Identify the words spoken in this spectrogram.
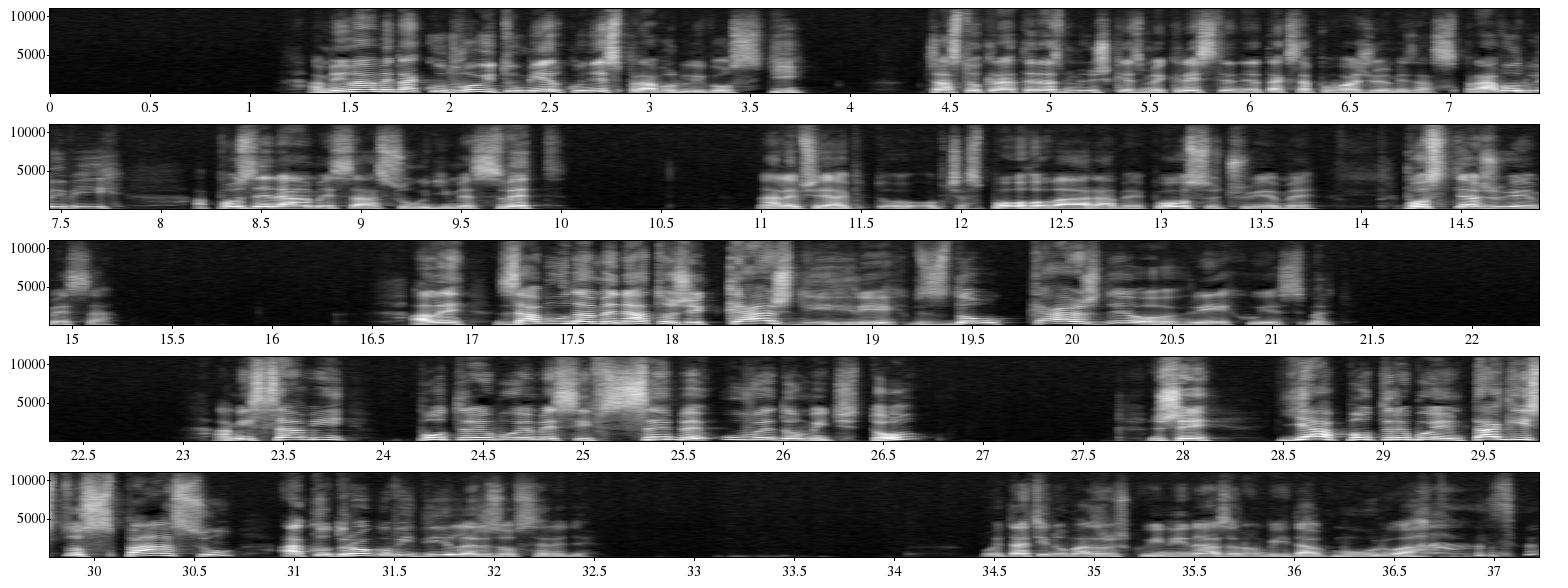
A my máme takú dvojitú mierku nespravodlivosti. Častokrát teraz my už keď sme kresťania, tak sa považujeme za spravodlivých a pozeráme sa a súdime svet. Najlepšie aj to občas pohovárame, posočujeme, posťažujeme sa. Ale zabúdame na to, že každý hriech, vzdou každého hriechu je smrť. A my sami potrebujeme si v sebe uvedomiť to, že ja potrebujem takisto spásu ako drogový díler zo srede. Môj tatino má trošku iný názor, on by ich dal k múru a...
